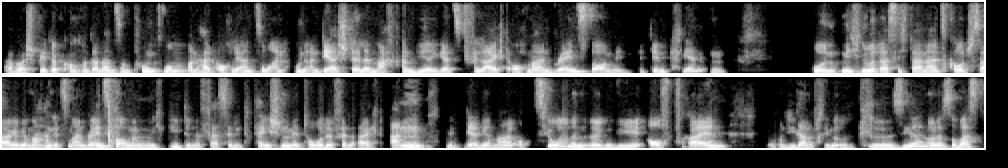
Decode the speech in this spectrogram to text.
aber später kommt man dann an so einen Punkt, wo man halt auch lernt, so an, und an der Stelle machen wir jetzt vielleicht auch mal ein Brainstorming mit dem Klienten. Und nicht nur, dass ich dann als Coach sage, wir machen jetzt mal ein Brainstorming und ich biete eine Facilitation-Methode vielleicht an, mit der wir mal Optionen irgendwie aufreihen, und die dann priorisieren oder sowas,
